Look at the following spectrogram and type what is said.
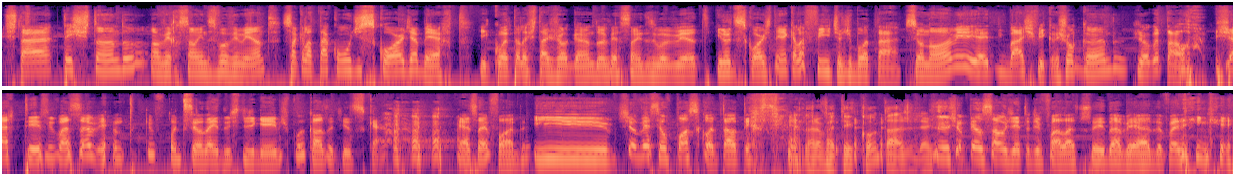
está testando uma versão em desenvolvimento, só que ela tá com o Discord aberto enquanto ela está jogando a versão em desenvolvimento. E no Discord tem aquela feature de botar seu nome e aí embaixo fica jogando, jogo tal. Já teve vazamento que aconteceu na indústria de games por causa disso, cara. Essa é foda. E deixa eu ver se eu posso contar o terceiro. Agora vai ter que contar, Juliette. Deixa eu pensar um jeito de falar sem dar merda pra ninguém.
